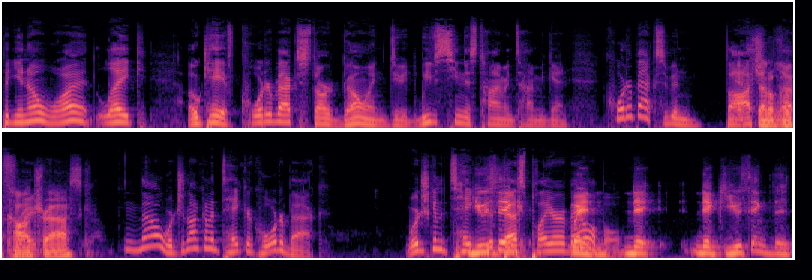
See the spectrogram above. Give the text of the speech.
But you know what? Like, okay, if quarterbacks start going, dude, we've seen this time and time again. Quarterbacks have been botching Settle for left, Kyle right. Trask. No, we're just not going to take a quarterback. We're just going to take You the think- best player Wait, available. Nick, Nick, you think that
